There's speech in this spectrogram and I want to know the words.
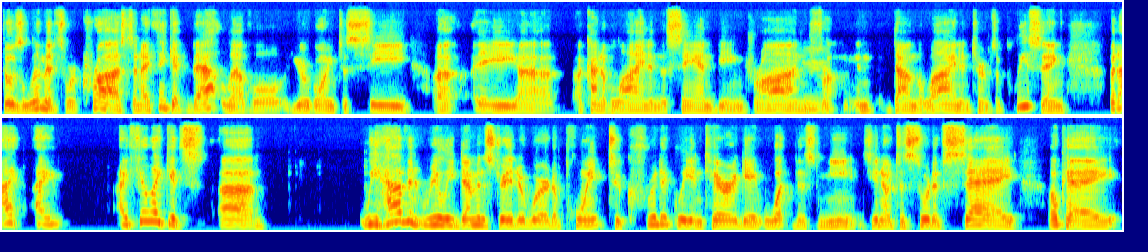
those limits were crossed. And I think at that level, you're going to see uh, a, uh, a kind of line in the sand being drawn mm. from in, down the line in terms of policing. But I, I, I feel like it's, um, we haven't really demonstrated we're at a point to critically interrogate what this means, you know, to sort of say, okay,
